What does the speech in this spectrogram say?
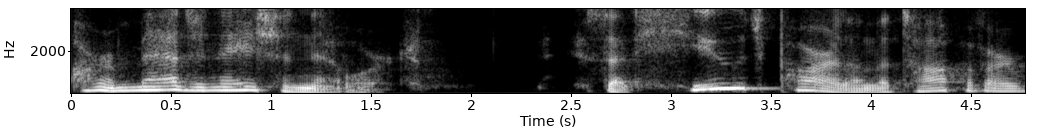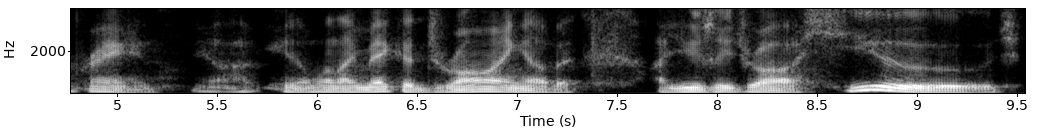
Our imagination network is that huge part on the top of our brain. You know, you know, when I make a drawing of it, I usually draw a huge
